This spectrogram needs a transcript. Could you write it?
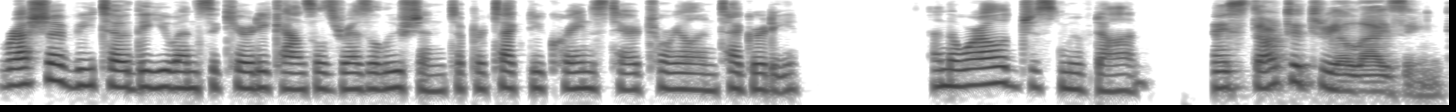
Russia vetoed the UN Security Council's resolution to protect Ukraine's territorial integrity, and the world just moved on. I started realizing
